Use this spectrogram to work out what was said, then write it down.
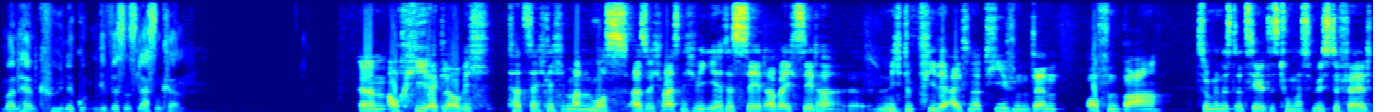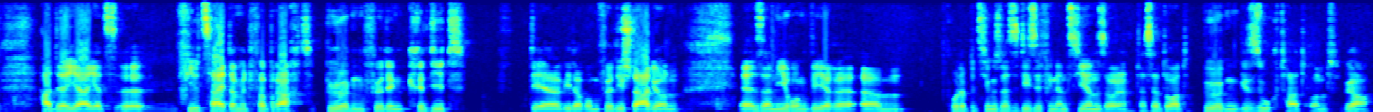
man Herrn Kühne guten Gewissens lassen kann? Ähm, auch hier glaube ich tatsächlich, man muss, also ich weiß nicht, wie ihr das seht, aber ich sehe da äh, nicht viele Alternativen, denn offenbar, zumindest erzählt es Thomas Wüstefeld, hat er ja jetzt äh, viel Zeit damit verbracht, Bürgen für den Kredit der wiederum für die Stadionsanierung wäre ähm, oder beziehungsweise diese finanzieren soll, dass er dort Bürgen gesucht hat und ja,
